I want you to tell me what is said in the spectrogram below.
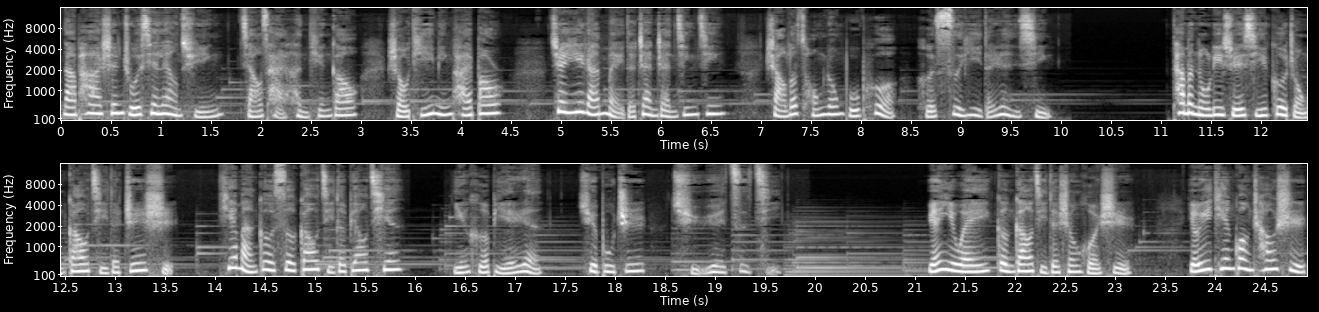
哪怕身着限量裙，脚踩恨天高，手提名牌包，却依然美得战战兢兢，少了从容不迫和肆意的任性。他们努力学习各种高级的知识，贴满各色高级的标签，迎合别人，却不知取悦自己。原以为更高级的生活是，有一天逛超市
